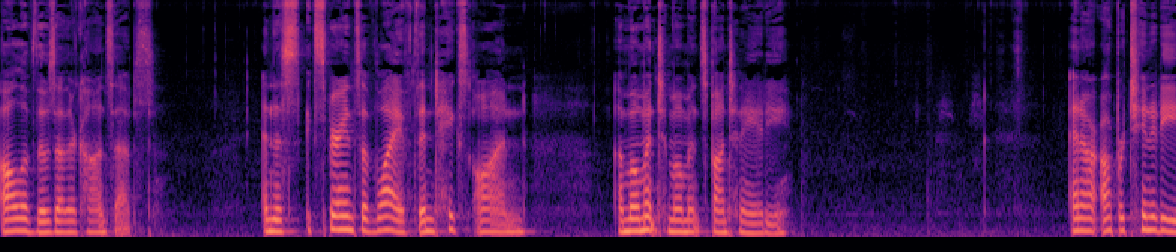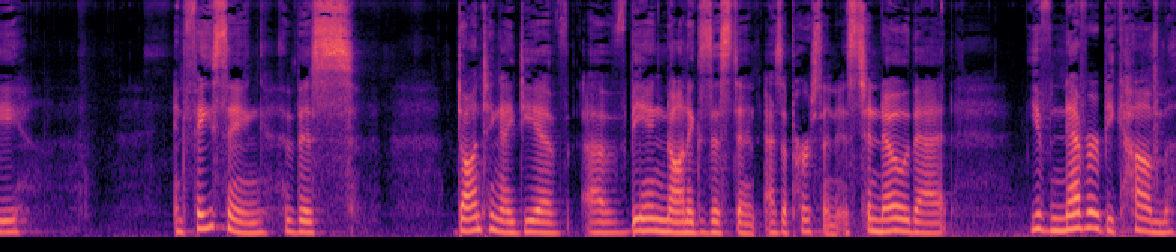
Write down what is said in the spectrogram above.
all of those other concepts. And this experience of life then takes on a moment to moment spontaneity. And our opportunity in facing this daunting idea of, of being non existent as a person is to know that you've never become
